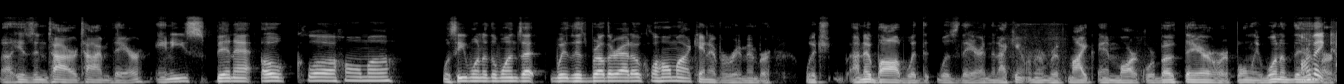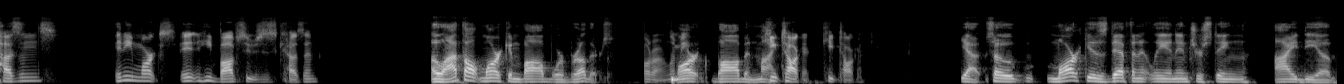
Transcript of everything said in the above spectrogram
uh, his entire time there. And he's been at Oklahoma. Was he one of the ones that with his brother at Oklahoma? I can't ever remember which I know Bob was there, and then I can't remember if Mike and Mark were both there or if only one of them. Are they or, cousins? Any Mark's? Isn't he Bob Stoops' cousin? Oh, I thought Mark and Bob were brothers. Hold on, Mark, me, Bob, and Mike. Keep talking. Keep talking. Yeah, so Mark is definitely an interesting idea,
